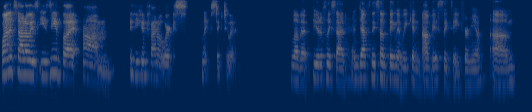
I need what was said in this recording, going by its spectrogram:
one, it's not always easy, but um, if you can find what works, like stick to it. Love it. Beautifully said. And definitely something that we can obviously take from you. Um,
